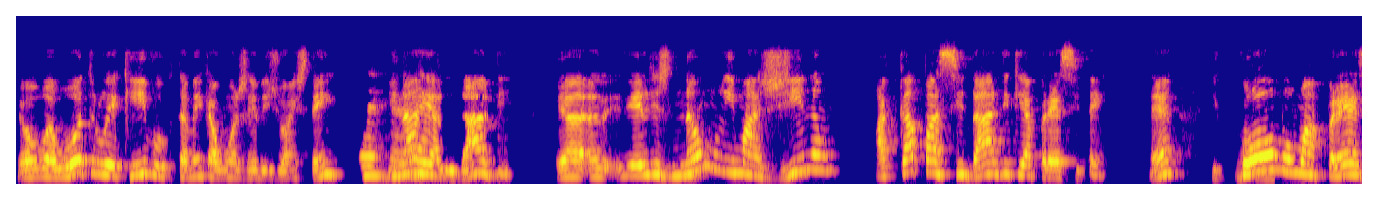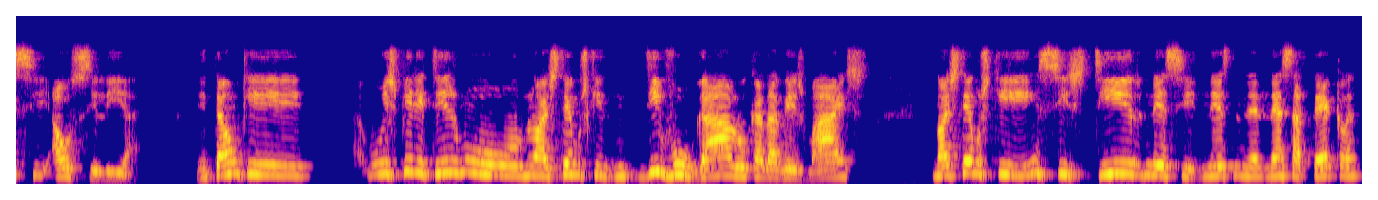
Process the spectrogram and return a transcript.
é o, é o outro equívoco também que algumas religiões têm. Uhum. E, na realidade, é, eles não imaginam a capacidade que a prece tem, né? E como uma prece auxilia. Então, que o Espiritismo, nós temos que divulgá-lo cada vez mais, nós temos que insistir nesse, nesse, nessa tecla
